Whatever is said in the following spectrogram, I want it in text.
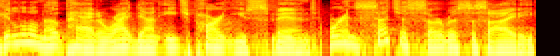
get a little notepad and write down each part you spend. We're in such a service society.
